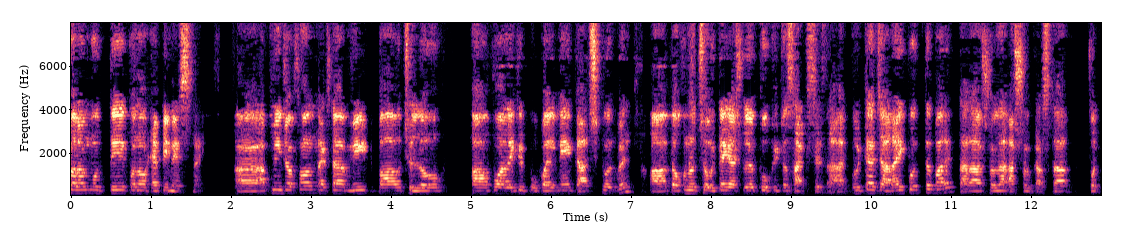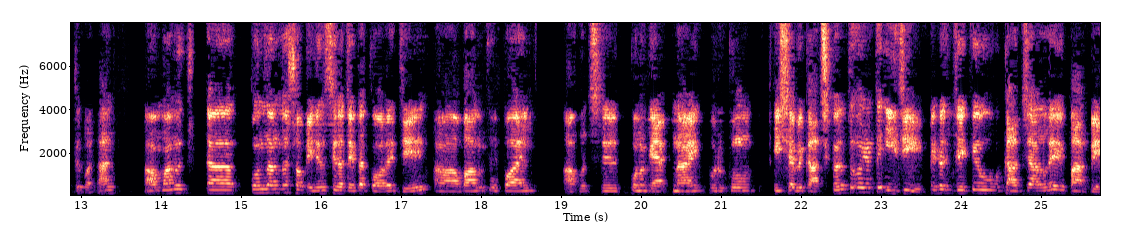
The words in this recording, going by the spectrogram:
করার মধ্যে কোনো হ্যাপিনেস নাই। আপনি যখন একটা মিড বা হচ্ছে লো কোয়ালিটির প্রোফাইল নিয়ে কাজ করবেন। তখন হচ্ছে ওইটাই আসলে প্রকৃত সাকসেস আর ওইটা যারাই করতে পারে, তারা আসলে আসল কাজটা করতে পারে। আর মানুষ অন্যান্য সব এজেন্সিরা যেটা করে যে ভালো প্রোফাইল হচ্ছে কোনো গ্যাপ নাই, ওরকম হিসাবে কাজ করে, তো ওইটা ইজি এটা যে কেউ কাজ জানলে পারবে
